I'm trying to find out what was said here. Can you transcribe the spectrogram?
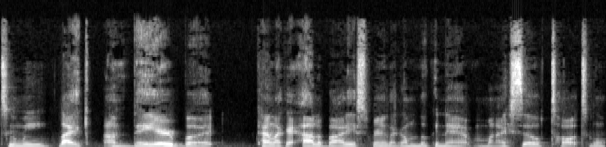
to me, like I'm there, but kind of like an out of body experience. Like I'm looking at myself talk to him.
